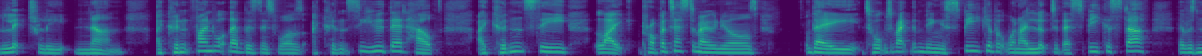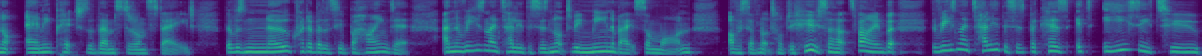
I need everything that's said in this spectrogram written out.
literally none. I couldn't find what their business was. I couldn't see who they'd helped. I couldn't see like proper testimonials they talked about them being a speaker, but when I looked at their speaker stuff, there was not any pictures of them stood on stage. There was no credibility behind it. And the reason I tell you this is not to be mean about someone. Obviously, I've not told you who, so that's fine. But the reason I tell you this is because it's easy to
